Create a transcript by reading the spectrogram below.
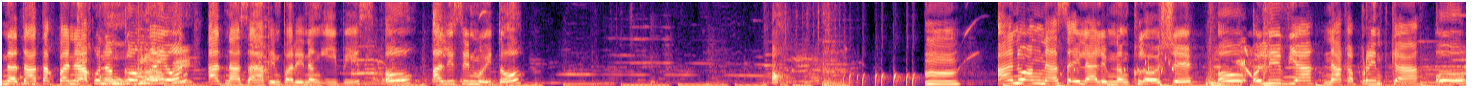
Natatakpan na ako Naku, ng gum grabe. ngayon at nasa akin pa rin ang ipis. Oh, alisin mo ito. Mm, ano ang nasa ilalim ng klosye? Oh, Olivia, nakaprint ka. Oh,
